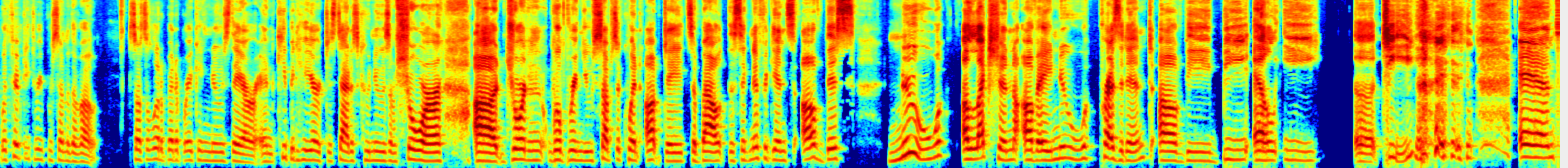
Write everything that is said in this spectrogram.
with 53% of the vote. So it's a little bit of breaking news there. And keep it here to Status Quo News. I'm sure uh, Jordan will bring you subsequent updates about the significance of this new election of a new president of the BLE uh, T. And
